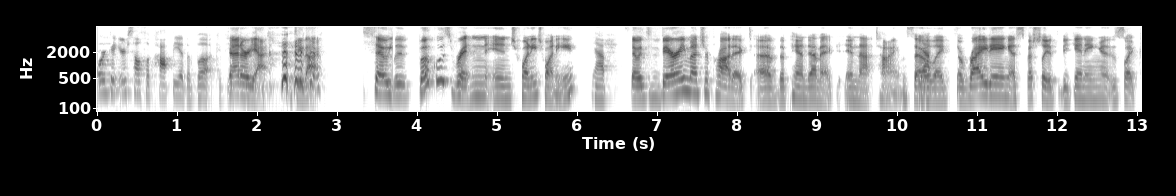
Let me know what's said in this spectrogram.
Or get yourself a copy of the book. If you Better yet, do that. So the book was written in 2020. Yep. So it's very much a product of the pandemic in that time. So Yeah. like the writing, especially at the beginning, is like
